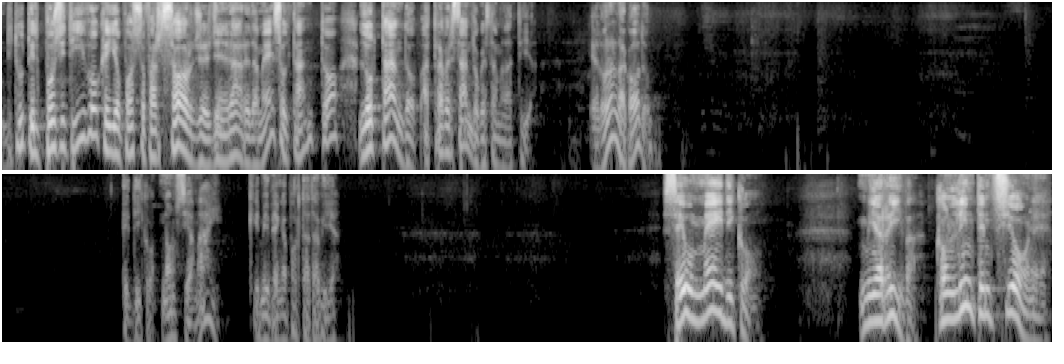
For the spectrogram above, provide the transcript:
di tutto il positivo che io posso far sorgere, generare da me soltanto lottando, attraversando questa malattia. E allora la godo. E dico non sia mai che mi venga portata via. Se un medico mi arriva con l'intenzione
